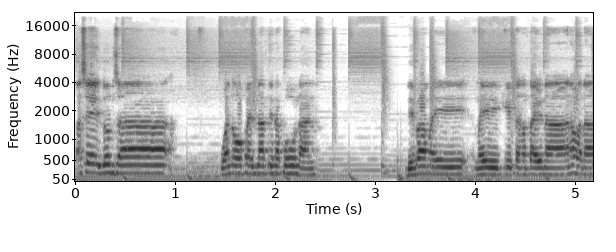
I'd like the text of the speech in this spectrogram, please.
Kasi doon sa 105 natin na puhunan, di ba may may kita na tayo na ano na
